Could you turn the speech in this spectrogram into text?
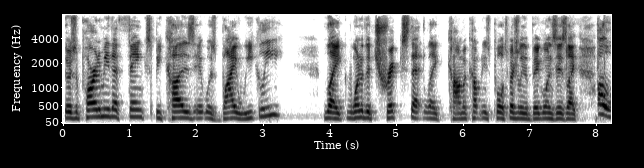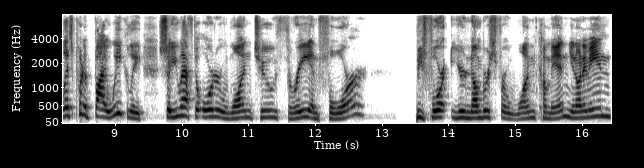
there's a part of me that thinks because it was bi-weekly, like one of the tricks that like comic companies pull, especially the big ones, is like, oh, let's put it bi-weekly, so you have to order one, two, three, and four before your numbers for one come in. You know what I mean?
